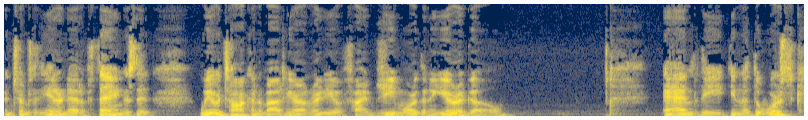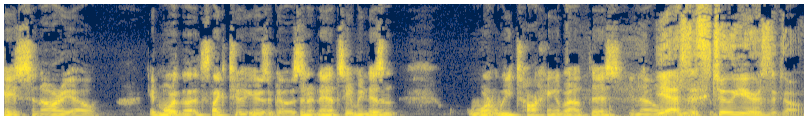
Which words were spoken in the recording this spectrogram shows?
in terms of the Internet of Things that we were talking about here on Radio 5G more than a year ago, and the you know the worst case scenario. It more than it's like two years ago, isn't it, Nancy? I mean, isn't weren't we talking about this? You know, yes, with, it's two years ago.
